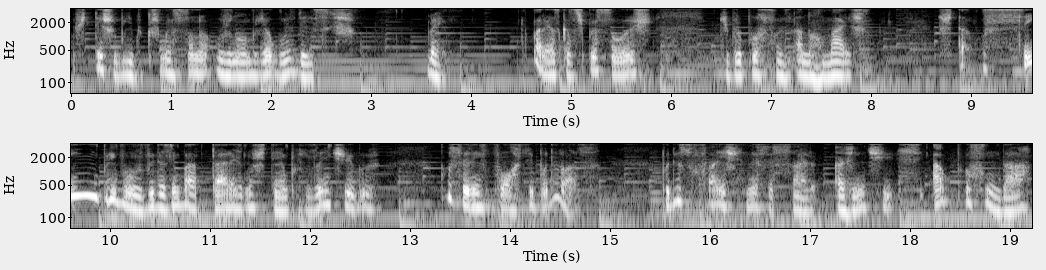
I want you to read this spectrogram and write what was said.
os textos bíblicos mencionam os nomes de alguns desses. Bem, parece que essas pessoas de proporções anormais estavam sempre envolvidas em batalhas nos tempos dos antigos por serem fortes e poderosas. Por isso faz necessário a gente se aprofundar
